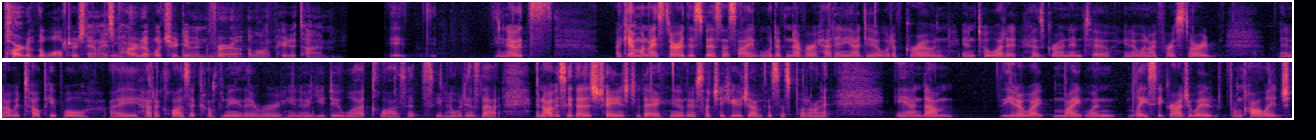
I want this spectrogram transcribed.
part of the Walters family, it's yeah. part of what you're doing yeah. for a, a, long period of time? It, you know, it's again when I started this business, I would have never had any idea it would have grown into what it has grown into. You know, when I first started, and I would tell people I had a closet company. They were, you know, you do what closets? You know, what is that? And obviously that has changed today. You know, there's such a huge emphasis put on it, and um, you know, I might when Lacey graduated from college,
